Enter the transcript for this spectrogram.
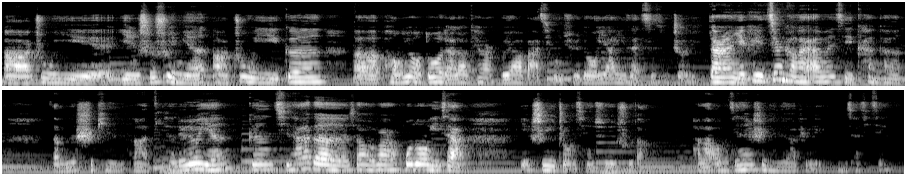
啊，注意饮食睡眠啊，注意跟呃朋友多聊聊天，不要把情绪都压抑在自己这里。当然，也可以经常来安慰自己看看咱们的视频啊，底下留留言，跟其他的小伙伴互动一下，也是一种情绪的疏导。好了，我们今天视频就到这里，我们下期见。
